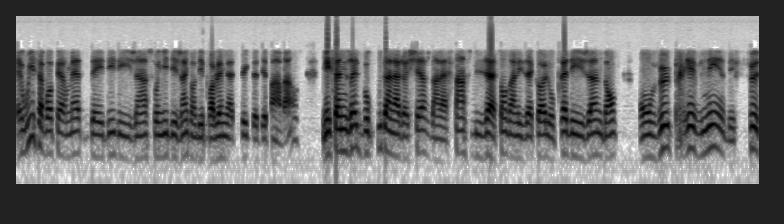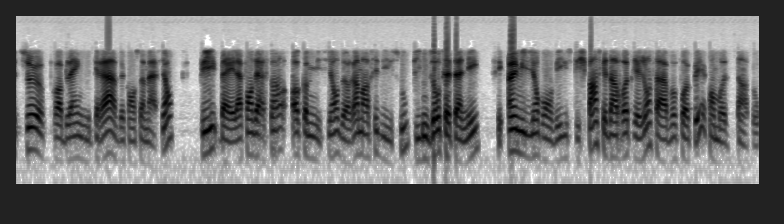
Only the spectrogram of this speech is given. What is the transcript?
ben oui, ça va permettre d'aider des gens, soigner des gens qui ont des problèmes de dépendance, mais ça nous aide beaucoup dans la recherche, dans la sensibilisation dans les écoles auprès des jeunes. Donc, on veut prévenir des futurs problèmes graves de consommation. Puis, ben, la Fondation a comme mission de ramasser des sous. Puis, nous autres, cette année, c'est un million qu'on vise. Puis, je pense que dans votre région, ça va pas pire qu'on m'a dit tantôt.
